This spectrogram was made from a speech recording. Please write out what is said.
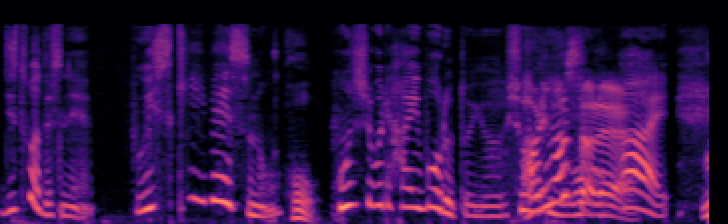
実はですね、ウイスキーベースの本搾りハイボールという商品を。ありましたねはい。飲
